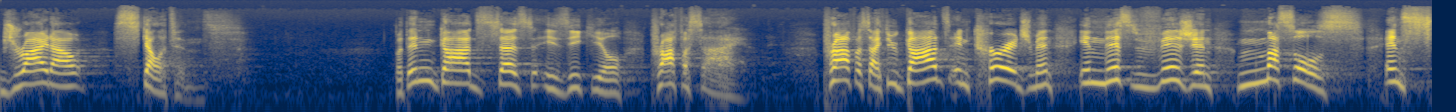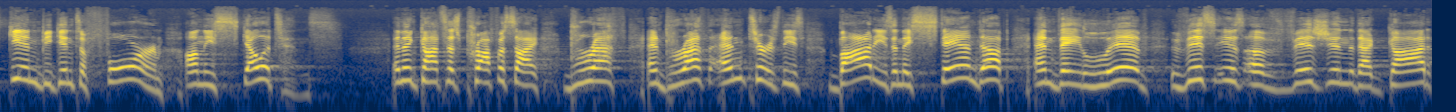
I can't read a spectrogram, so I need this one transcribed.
dried out skeletons. But then God says to Ezekiel, prophesy. Prophesy. Through God's encouragement in this vision, muscles and skin begin to form on these skeletons. And then God says, prophesy, breath, and breath enters these bodies and they stand up and they live. This is a vision that God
